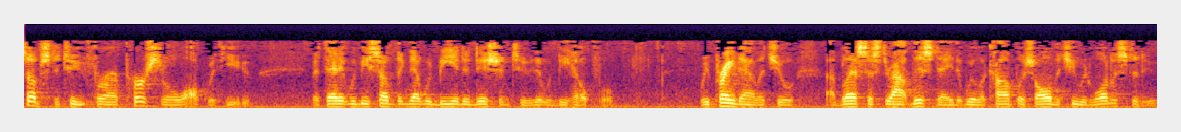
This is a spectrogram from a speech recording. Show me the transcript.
substitute for our personal walk with you, but that it would be something that would be in addition to, that would be helpful. We pray now that you'll uh, bless us throughout this day, that we'll accomplish all that you would want us to do,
